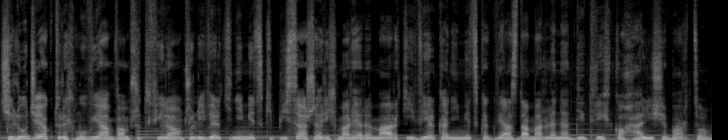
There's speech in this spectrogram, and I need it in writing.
ci ludzie, o których mówiłam wam przed chwilą, czyli wielki niemiecki pisarz Erich Maria Remarque i wielka niemiecka gwiazda Marlena Dietrich kochali się bardzo.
